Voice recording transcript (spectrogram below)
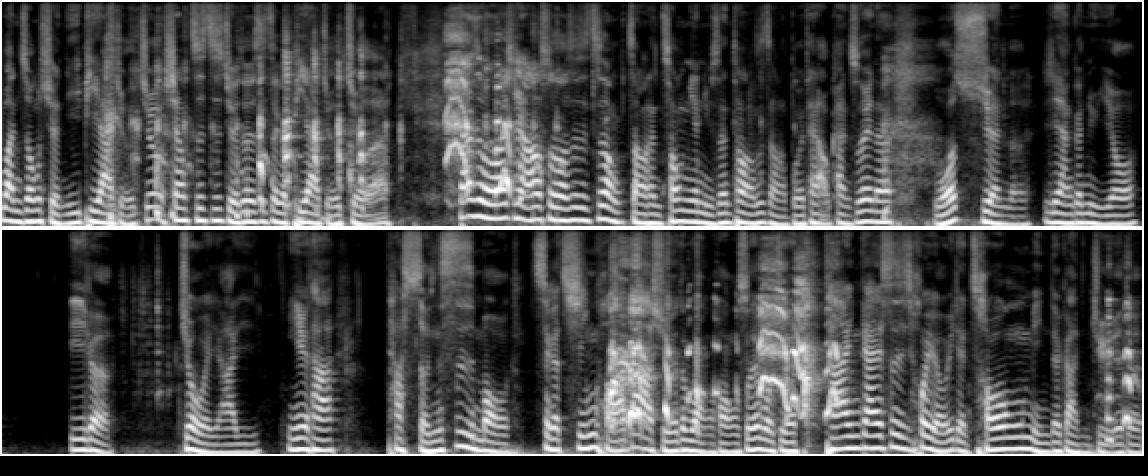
万中选一 PR 九十九，像芝芝绝对是这个 PR 九十九啊。但是我想要说的是，这种长得很聪明的女生，通常是长得不会太好看，所以呢，我选了两个女优，第一个就我牙医。因为他他神似某这个清华大学的网红，所以我觉得他应该是会有一点聪明的感觉的。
